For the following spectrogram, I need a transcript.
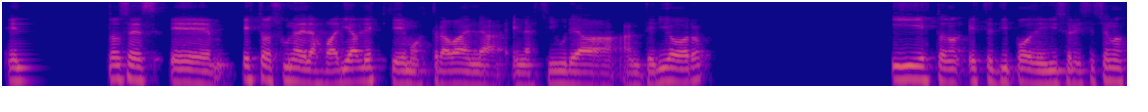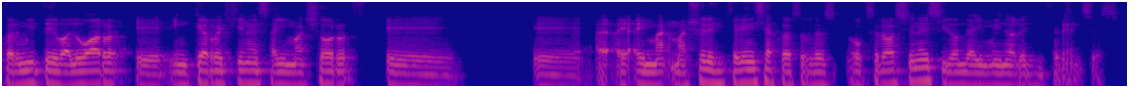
Entonces, eh, esto es una de las variables que mostraba en la, en la figura anterior. Y esto, este tipo de visualización nos permite evaluar eh, en qué regiones hay, mayor, eh, hay, mayores diferencias con las observaciones y dónde hay menores diferencias.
